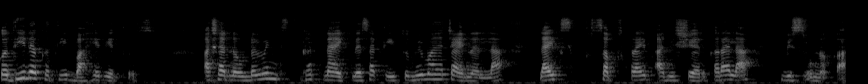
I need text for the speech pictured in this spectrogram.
कधी ना कधी बाहेर येतोच. अशा नवनवीन घटना ऐकण्यासाठी तुम्ही माझ्या चॅनलला लाईक सबस्क्राईब आणि शेअर करायला विसरू नका.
